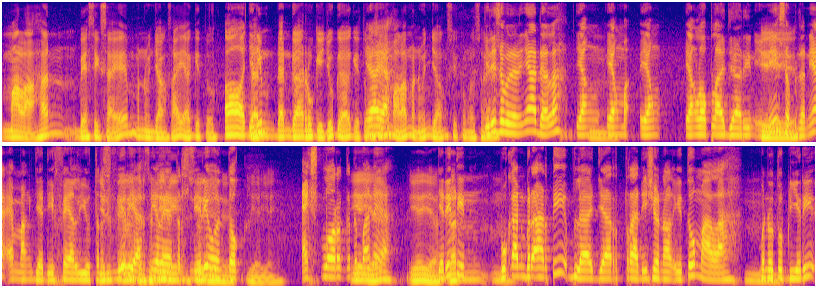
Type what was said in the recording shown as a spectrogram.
malahan basic saya menunjang saya gitu. Oh, jadi dan, dan gak rugi juga gitu. Ya, Maksudnya ya. malah menunjang sih kalau saya. jadi sebenarnya adalah yang Hmm. yang yang yang lo pelajarin Iya, ini iya, iya. sebenarnya emang jadi value Jadi tersendiri value ya, nilai tersendiri setuju, untuk Iya iya. iya. explore ke Iya, depannya iya. ya. Iya iya. Jadi Dan, mm, bukan berarti belajar tradisional itu malah Hmm. menutup diri,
